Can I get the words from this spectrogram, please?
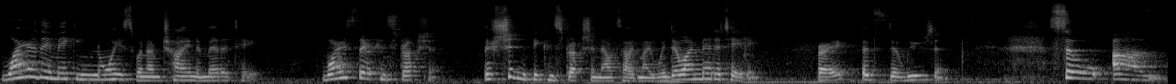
Why are they making noise when I'm trying to meditate? Why is there construction? There shouldn't be construction outside my window. I'm meditating, right? It's delusion. So, um,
